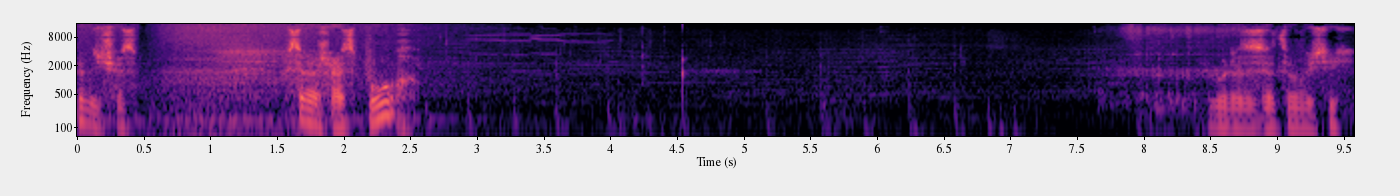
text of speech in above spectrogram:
denn die scheiß, ist denn das scheiß Buch? Gut, das ist jetzt so wichtig.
